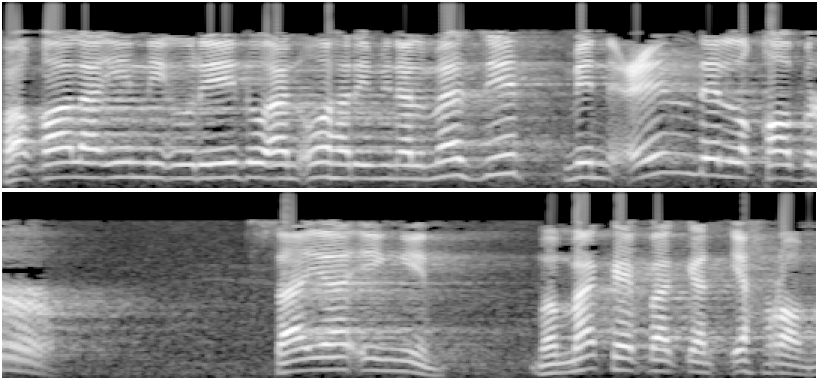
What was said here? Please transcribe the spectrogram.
Faqala inni uridu an uhri minal masjid min indil qabr. Saya ingin memakai pakaian ihram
